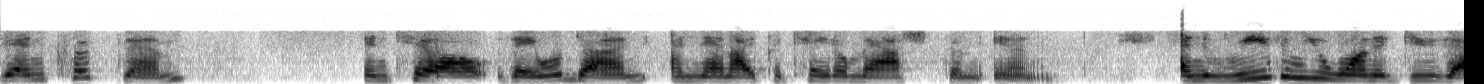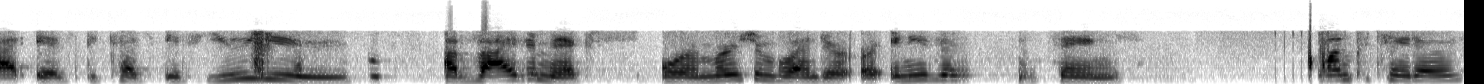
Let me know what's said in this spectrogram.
then cooked them until they were done, and then I potato mashed them in. And the reason you want to do that is because if you use a Vitamix or immersion blender or any of those things on potatoes,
